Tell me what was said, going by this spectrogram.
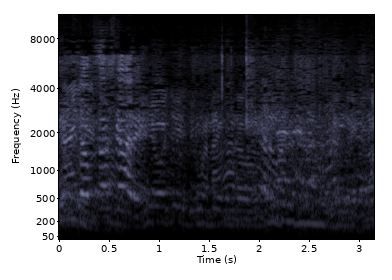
இதுல ஒரு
